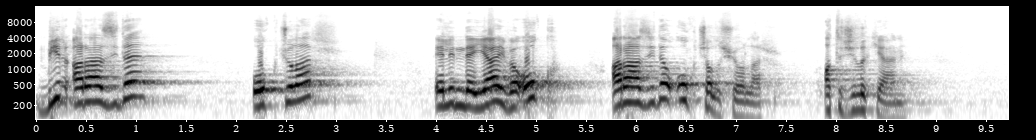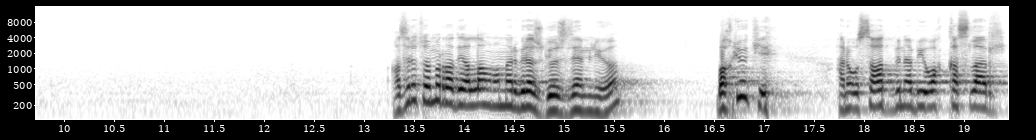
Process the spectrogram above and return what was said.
Bir arazide okçular elinde yay ve ok, arazide ok çalışıyorlar. Atıcılık yani. Hazreti Ömer radıyallahu anh onları biraz gözlemliyor. Bakıyor ki hani o Sa'd bin Abi Vakkaslar,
